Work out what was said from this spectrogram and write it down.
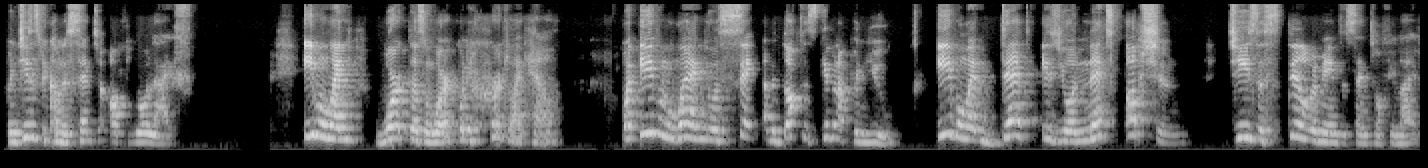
When jesus becomes the center of your life even when work doesn't work when it hurt like hell but even when you're sick and the doctor's given up on you, even when death is your next option, Jesus still remains the center of your life.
